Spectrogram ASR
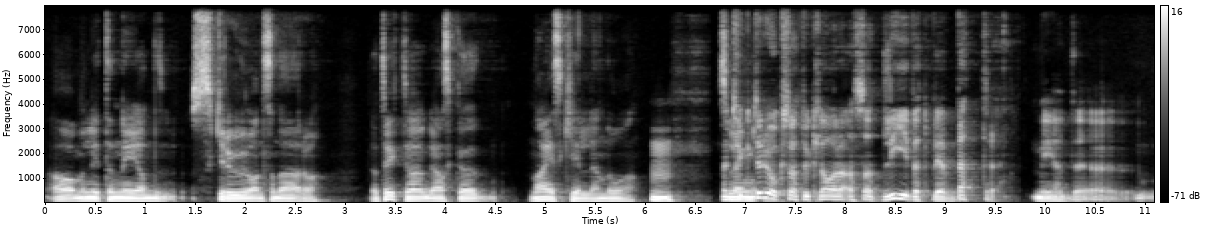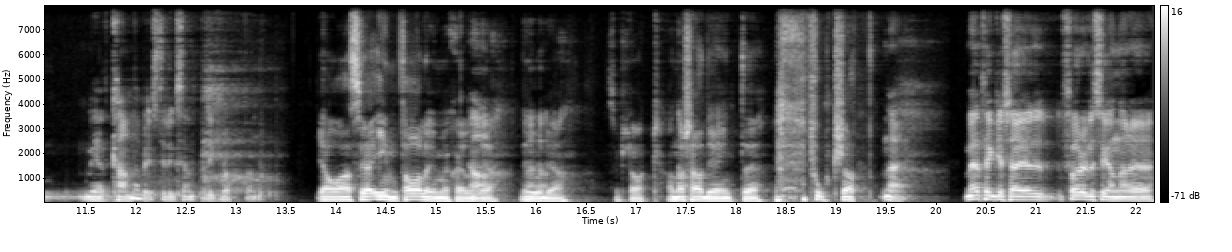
ja. men lite nedskruvad sådär. Och jag tyckte jag var ganska nice kille ändå. Mm. Men länge- tyckte du också att du klarade, alltså att livet blev bättre med, eh, med cannabis till exempel i kroppen? Ja, alltså jag intalar ju mig själv Ja. det. Det Ja. gjorde jag såklart. Annars hade jag inte fortsatt. Nej. Men jag tänker så här, förr eller senare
